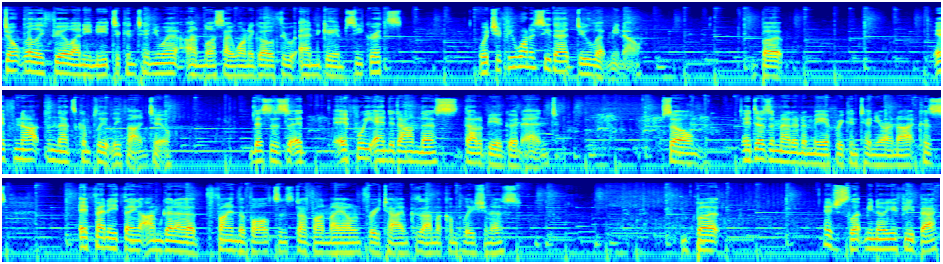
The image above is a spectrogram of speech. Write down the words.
don't really feel any need to continue it unless I want to go through endgame secrets. Which, if you want to see that, do let me know. But if not, then that's completely fine too. This is... A, if we ended on this, that'll be a good end. So, it doesn't matter to me if we continue or not, because if anything, I'm gonna find the vaults and stuff on my own free time because I'm a completionist. But, yeah, just let me know your feedback.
